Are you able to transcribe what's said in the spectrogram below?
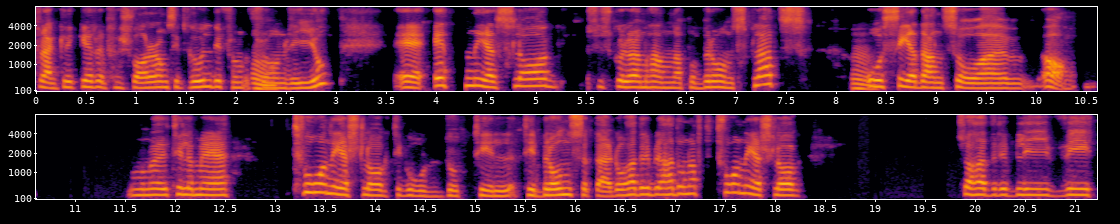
Frankrike försvarar de sitt guld ifrån, mm. från Rio. Eh, ett nedslag så skulle de hamna på bronsplats Mm. Och sedan så, ja, hon hade till och med två nedslag till godo till, till bronset där. Då hade, det, hade hon haft två nedslag så hade det blivit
